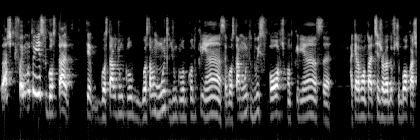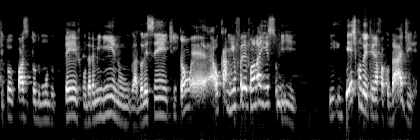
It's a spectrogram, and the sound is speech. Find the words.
Eu acho que foi muito isso, gostar, ter, gostava de um clube, gostava muito de um clube quando criança, gostava muito do esporte quando criança, aquela vontade de ser jogador de futebol, que eu acho que to, quase todo mundo teve quando era menino, adolescente. Então é, o caminho foi levando a isso e e desde quando eu entrei na faculdade,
